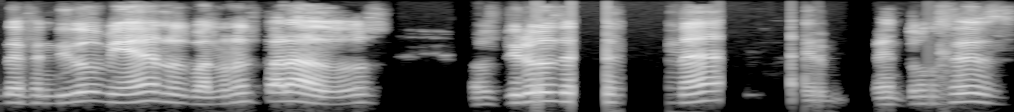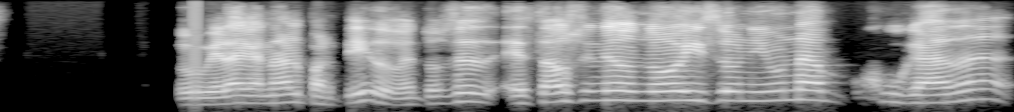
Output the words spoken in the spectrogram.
defendido bien los balones parados, los tiros de esquina, eh, entonces hubiera ganado el partido. Entonces Estados Unidos no hizo ni una jugada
